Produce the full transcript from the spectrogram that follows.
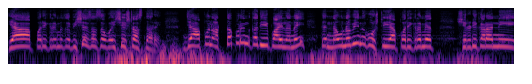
या परिक्रमेचं विशेष असं वैशिष्ट्य असणार आहे. जे आपण आत्तापर्यंत कधीही पाहिलं नाही ते नवनवीन गोष्टी या परिक्रमेत शिर्डीकरांनी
